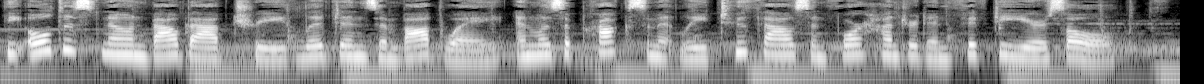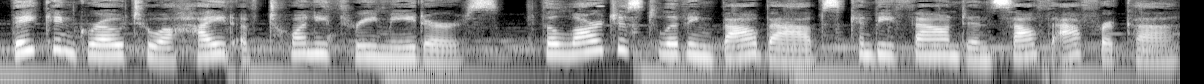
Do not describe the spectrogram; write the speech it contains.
The oldest known baobab tree lived in Zimbabwe and was approximately 2,450 years old. They can grow to a height of 23 meters. The largest living baobabs can be found in South Africa,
